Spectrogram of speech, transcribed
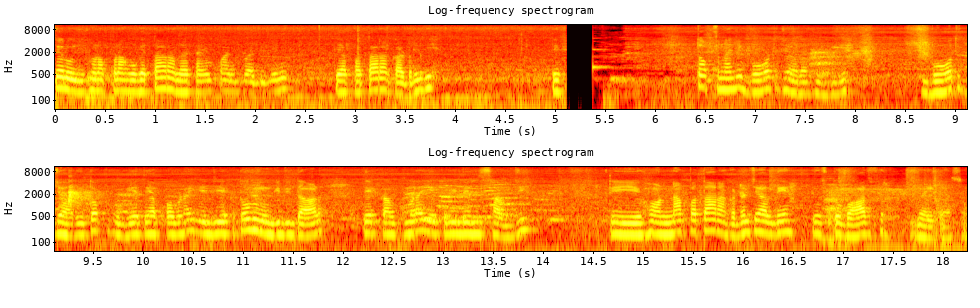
ਚਲੋ ਜੀ, ਹੁਣ ਆਪਣਾ ਹੋ ਗਿਆ, ਧਾਰਾਂ ਦਾ ਟਾਈਮ 5 ਵਜੇ ਗਏ ਨੇ। ਤੇ ਆਪਾਂ ਧਾਰਾਂ ਕੱਢ ਲਈਏ। ਤੇ ਧੁੱਪ ਨਾ ਜੀ ਬਹੁਤ ਜ਼ਿਆਦਾ ਹੋ ਗਈ ਹੈ। ਬਹੁਤ ਜ਼ਿਆਦਾ ਧੁੱਪ ਹੋ ਗਈ ਹੈ ਤੇ ਆਪਾਂ ਬਣਾਈਏ ਜੀ ਇੱਕ ਤੋਂ ਮੂੰਗੀ ਦੀ ਦਾਲ ਤੇ ਇੱਕ ਆਪਾਂ ਬਣਾਈਏ ਕਰੇਲੇ ਦੀ ਸਬਜ਼ੀ। ਤੇ ਹੁਣ ਨਾ ਆਪਾਂ ਧਾਰਾਂ ਕੱਢਣ ਚੱਲਦੇ ਆਂ ਤੇ ਉਸ ਤੋਂ ਬਾਅਦ ਫਿਰ ਮਿਲਦੇ ਆਂ ਸੋ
